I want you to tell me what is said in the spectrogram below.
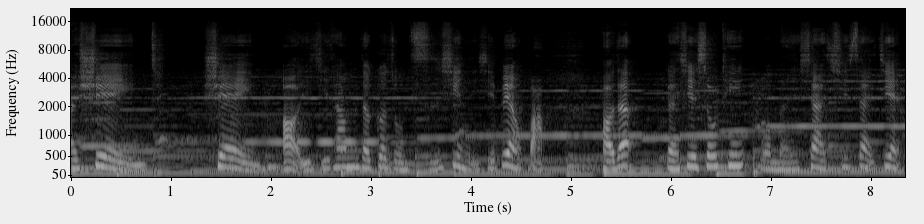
ashamed、shame 啊，以及它们的各种词性的一些变化。好的，感谢收听，我们下期再见。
